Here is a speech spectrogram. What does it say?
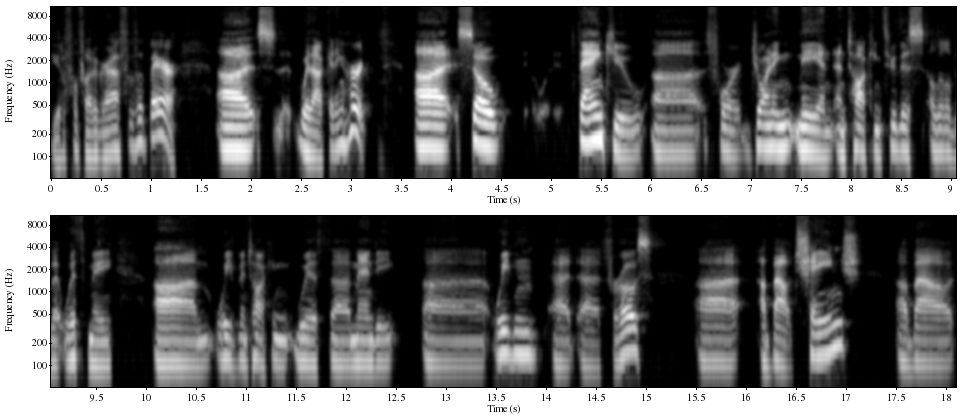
beautiful photograph of a bear uh, without getting hurt. Uh, so thank you uh, for joining me and, and, talking through this a little bit with me. Um, we've been talking with uh, Mandi uh, Wedin at, at Feroce uh, about change, about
